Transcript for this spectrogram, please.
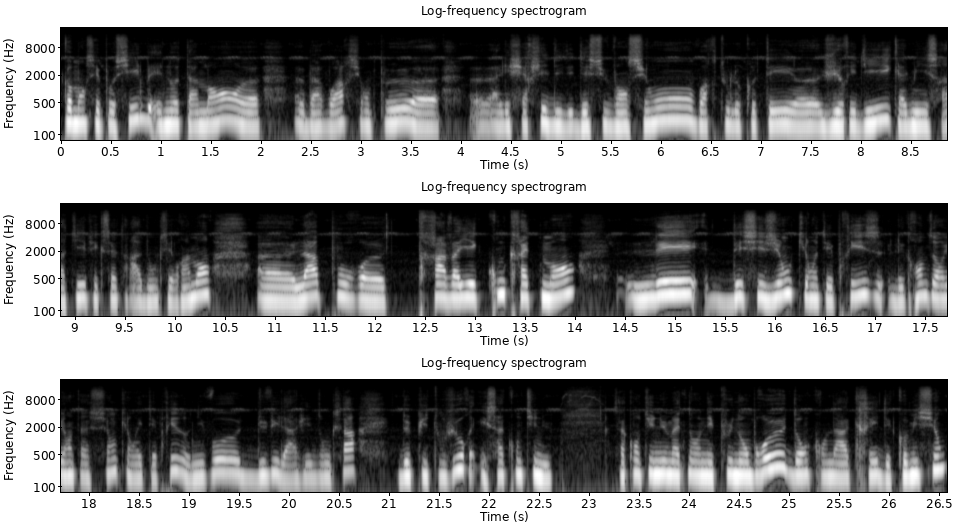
comment c'est possible et notamment euh, euh, bah, voir si on peut euh, aller chercher des, subventions, voir tout le côté juridique, administratif, etc. Donc c'est vraiment là pour travailler concrètement les décisions qui ont été prises, les grandes orientations qui ont été prises au niveau du village. Et donc ça, depuis toujours, et ça continue. Ça continue maintenant, on est plus nombreux, donc on a créé des commissions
